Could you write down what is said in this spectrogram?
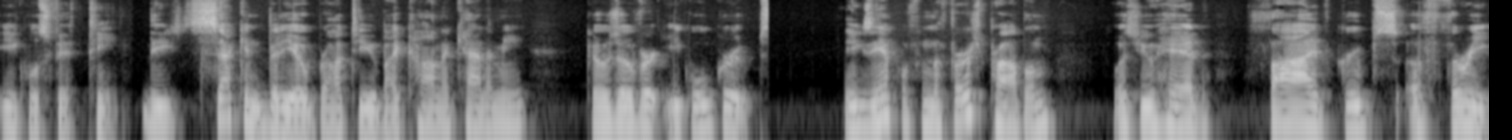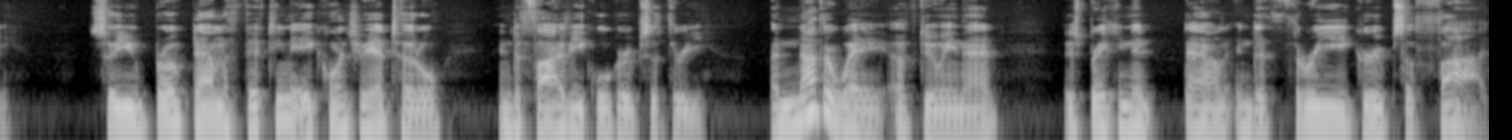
equals 15. The second video brought to you by Khan Academy goes over equal groups. The example from the first problem was you had five groups of three. So you broke down the 15 acorns you had total into five equal groups of three. Another way of doing that is breaking it down into three groups of five,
